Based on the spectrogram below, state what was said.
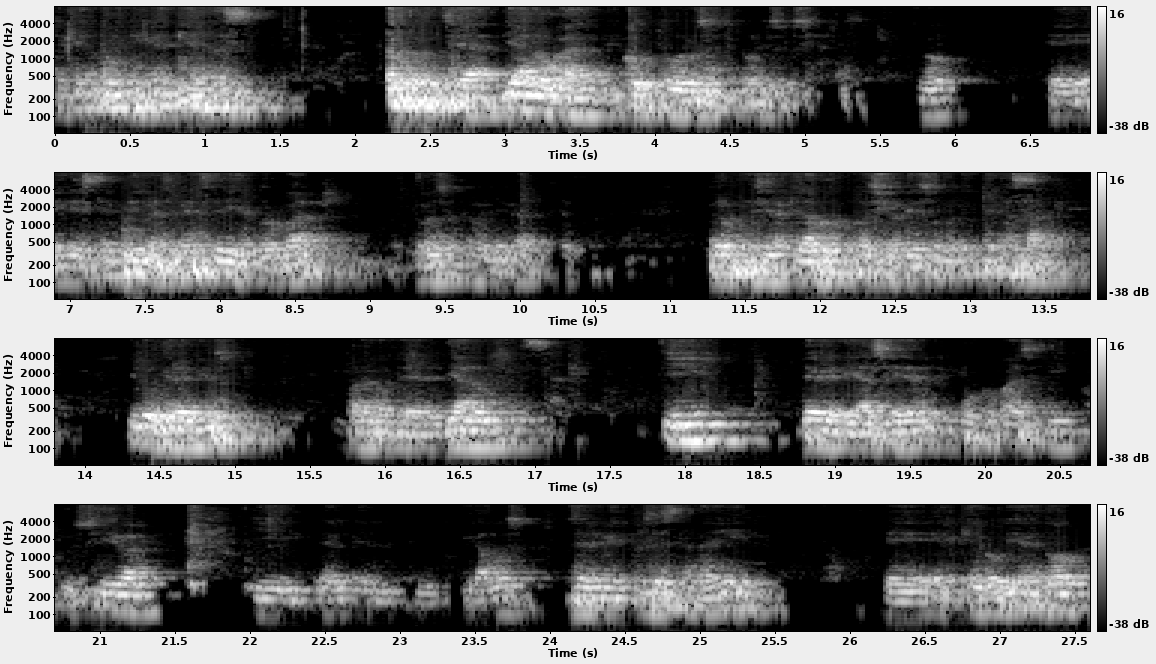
a que la política de tierras sea dialogante con todos los actores sociales. ¿no? Eh, en este primer semestre ya normal, no se acaba pero pareciera que la preocupación es solamente la SAC y los gremios para mantener el diálogo y debería ser un poco más inclusiva y el, digamos, los elementos están ahí. Eh, el que el gobierno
